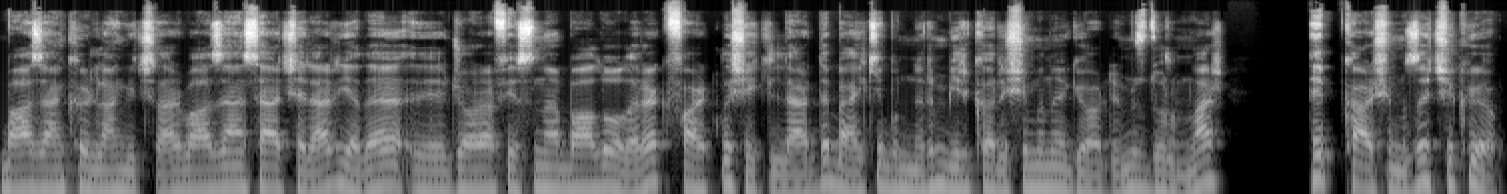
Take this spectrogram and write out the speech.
bazen kırlangıçlar, bazen serçeler ya da e, coğrafyasına bağlı olarak farklı şekillerde belki bunların bir karışımını gördüğümüz durumlar hep karşımıza çıkıyor.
